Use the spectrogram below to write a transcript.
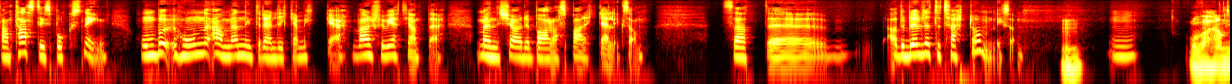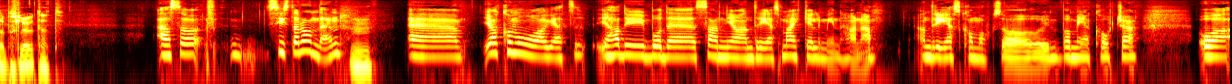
fantastisk boxning, hon, hon använde inte den lika mycket. Varför vet jag inte, men körde bara sparkar liksom. Så att, eh, ja det blev lite tvärtom liksom. Mm. Mm. Och vad hände på slutet? Alltså, sista ronden, mm. eh, jag kommer ihåg att jag hade ju både Sanja och Andreas Michael i min hörna. Andreas kom också och var med och coachade. Och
